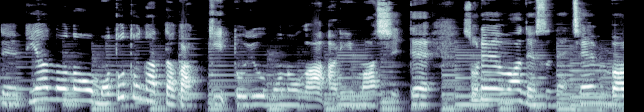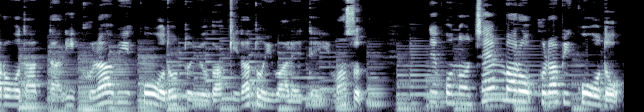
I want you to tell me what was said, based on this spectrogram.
で、ピアノの元となった楽器というものがありまして、それはですね、チェンバロだったり、クラビコードという楽器だと言われています。で、このチェンバロ、クラビコード、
